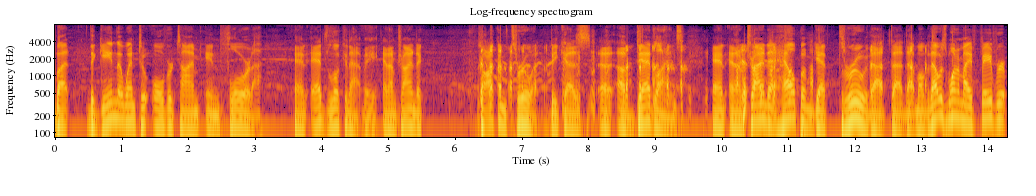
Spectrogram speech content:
but the game that went to overtime in Florida, and Ed's looking at me, and I'm trying to talk him through it because uh, of deadlines, and and I'm trying to help him get through that uh, that moment. That was one of my favorite.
